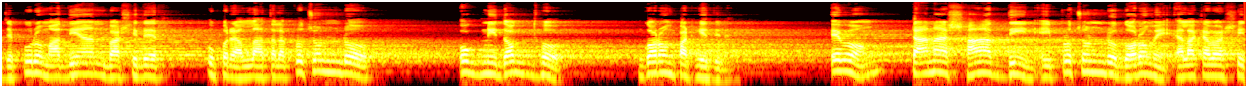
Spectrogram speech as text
যে পুরো মাদিয়ানবাসীদের উপরে আল্লাহ তালা প্রচণ্ড অগ্নিদগ্ধ গরম পাঠিয়ে দিলেন। এবং টানা সাত দিন এই প্রচণ্ড গরমে এলাকাবাসী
